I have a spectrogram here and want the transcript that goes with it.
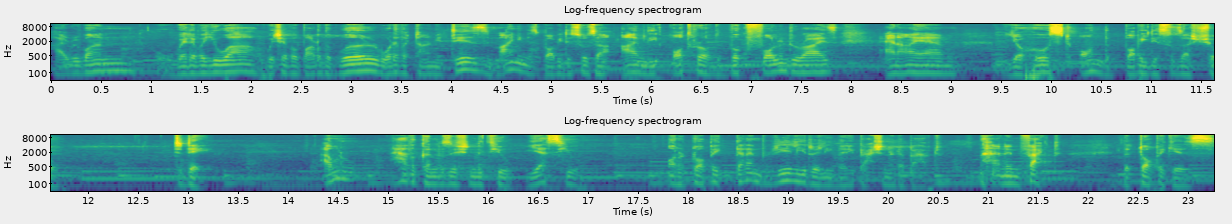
Hi everyone, wherever you are, whichever part of the world, whatever time it is, my name is Bobby D'Souza. I'm the author of the book Fallen to Rise, and I am your host on the Bobby D'Souza Show. Today, I want to have a conversation with you, yes, you, on a topic that I'm really, really very passionate about. And in fact, the topic is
